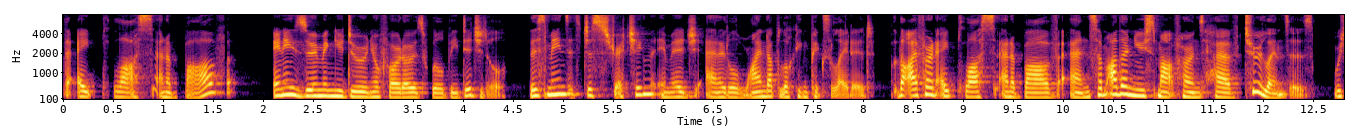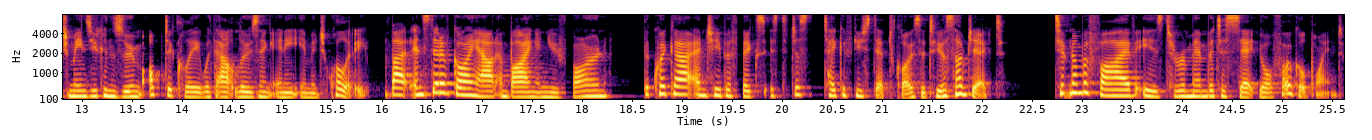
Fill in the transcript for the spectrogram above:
the 8 Plus and above, any zooming you do in your photos will be digital. This means it's just stretching the image and it'll wind up looking pixelated. The iPhone 8 Plus and above and some other new smartphones have two lenses, which means you can zoom optically without losing any image quality. But instead of going out and buying a new phone, the quicker and cheaper fix is to just take a few steps closer to your subject. Tip number five is to remember to set your focal point.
